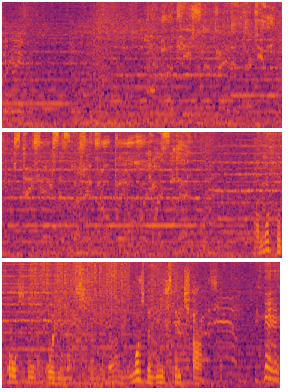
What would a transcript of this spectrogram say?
кидай. А можно просто уходим отсюда, да? Можно не встречаться.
